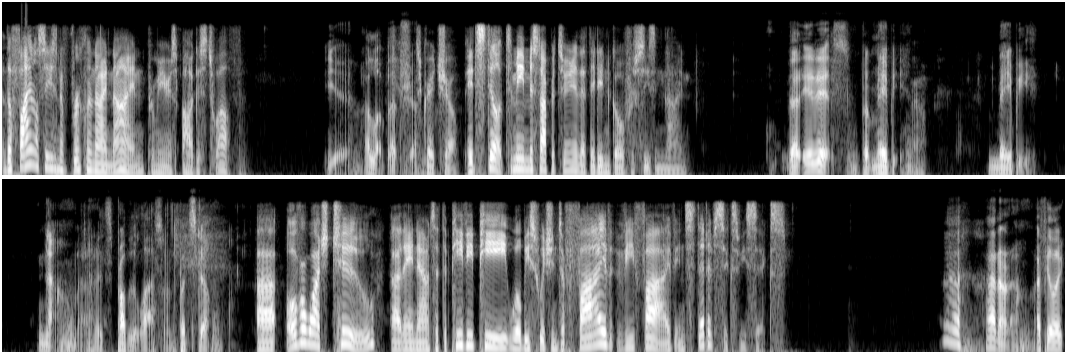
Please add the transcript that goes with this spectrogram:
the final season of Brooklyn Nine-Nine premieres August 12th. yeah, I love that show. It's a great show. It's still, to me, missed opportunity that they didn't go for season 9. That it is, but maybe, Oh. maybe. No, no, it's probably the last one, but still. Uh, Overwatch 2, uh, they announced that the PvP will be switching to 5v5 instead of 6v6. Eh, I don't know. I feel like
